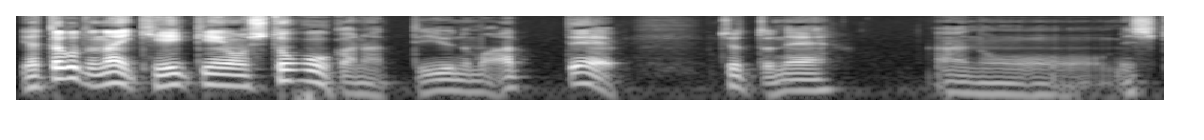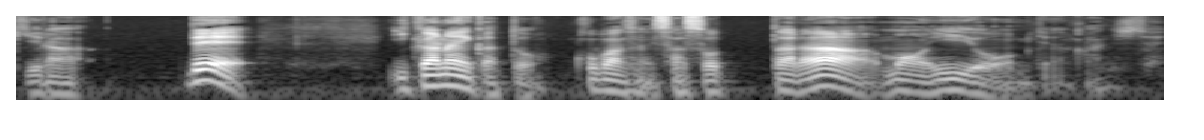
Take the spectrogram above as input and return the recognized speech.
やったことない経験をしとこうかなっていうのもあって、ちょっとね、あのー飯キラで、行かないかと、小判さんに誘ったら、もういいよ、みたいな感じで。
